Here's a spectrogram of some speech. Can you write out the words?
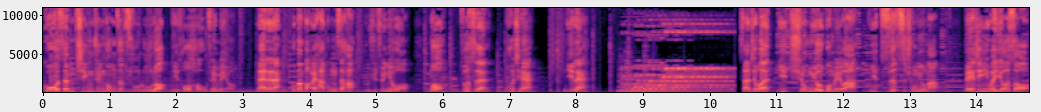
各省平均工资出炉了，你拖后腿没有？来来来，我们报一下工资哈，不许吹牛哦。我主持人五千，你呢？上去问你穷游过没有啊？你支持穷游吗？北京一位友说：“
